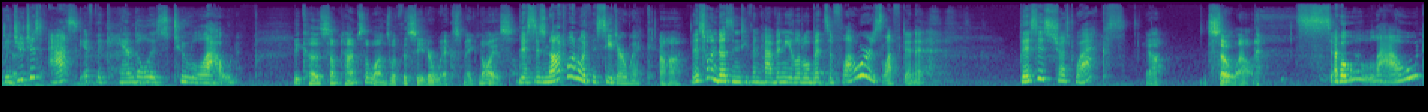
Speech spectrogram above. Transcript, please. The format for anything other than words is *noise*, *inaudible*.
Did you just ask if the candle is too loud? Because sometimes the ones with the cedar wicks make noise. This is not one with a cedar wick. Uh huh. This one doesn't even have any little bits of flowers left in it. This is just wax. Yeah. It's so loud. *laughs* So loud.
